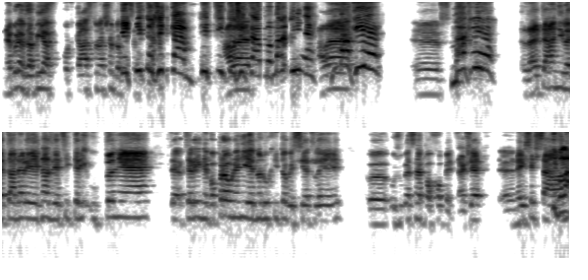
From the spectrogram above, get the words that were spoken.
nebudeme zabíjat v podcastu našem dopise. Ty to říkám, ty ti to ale, říkám, magie, ale, magie, magie. Létání letadel je jedna z věcí, který úplně, který opravdu není jednoduchý to vysvětlit, už vůbec nepochopit. Takže uh, nejseš sám. Ty vole,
